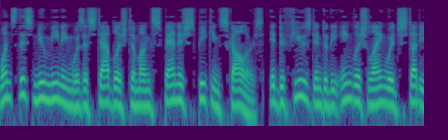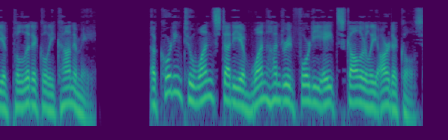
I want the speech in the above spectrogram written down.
Once this new meaning was established among Spanish-speaking scholars, it diffused into the English-language study of political economy. According to one study of 148 scholarly articles,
